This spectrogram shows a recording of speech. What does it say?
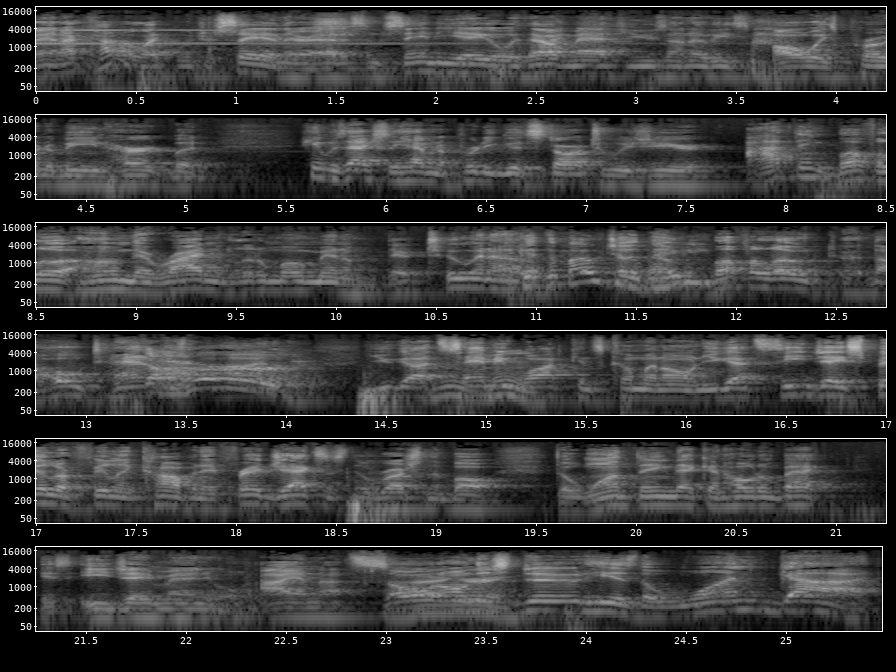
Man, I kind of like what you're saying there, Addison. San Diego without Mathews, I know he's always prone to being hurt, but he was actually having a pretty good start to his year. I think Buffalo at home, they're riding a little momentum. They're 2 and 0. Get the mojo, baby. Buffalo, the whole town The is behind herd. them. You got mm-hmm. Sammy Watkins coming on. You got CJ Spiller feeling confident. Fred Jackson still rushing the ball. The one thing that can hold him back is EJ Manuel. I am not sold on this dude. He is the one guy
